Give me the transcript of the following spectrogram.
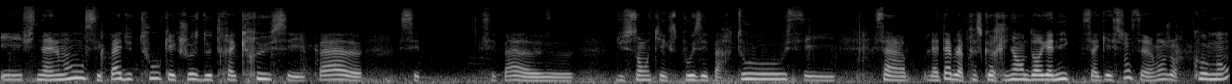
Et finalement, c'est pas du tout quelque chose de très cru. C'est pas, c'est pas euh, du sang qui est exposé partout. C'est, ça, la table a presque rien d'organique. Sa question, c'est vraiment genre comment,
